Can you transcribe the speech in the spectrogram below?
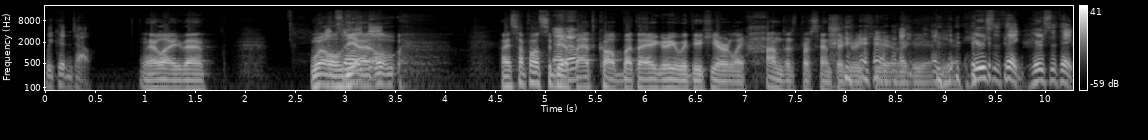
We couldn't tell. I like that. Well, so yeah. that- oh, I'm supposed to be And a I- bad cop, but I agree with you here. Like hundred percent agree here with you. and yeah. here- here's the thing. Here's the thing.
